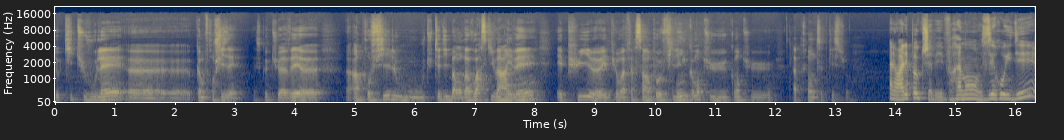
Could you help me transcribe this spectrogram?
de qui tu voulais euh, comme franchisé? Est-ce que tu avais euh, un profil où tu t'es dit bah, on va voir ce qui va arriver et puis, euh, et puis on va faire ça un peu au feeling? Comment tu, comment tu appréhendes cette question? Alors à l'époque, j'avais vraiment zéro idée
